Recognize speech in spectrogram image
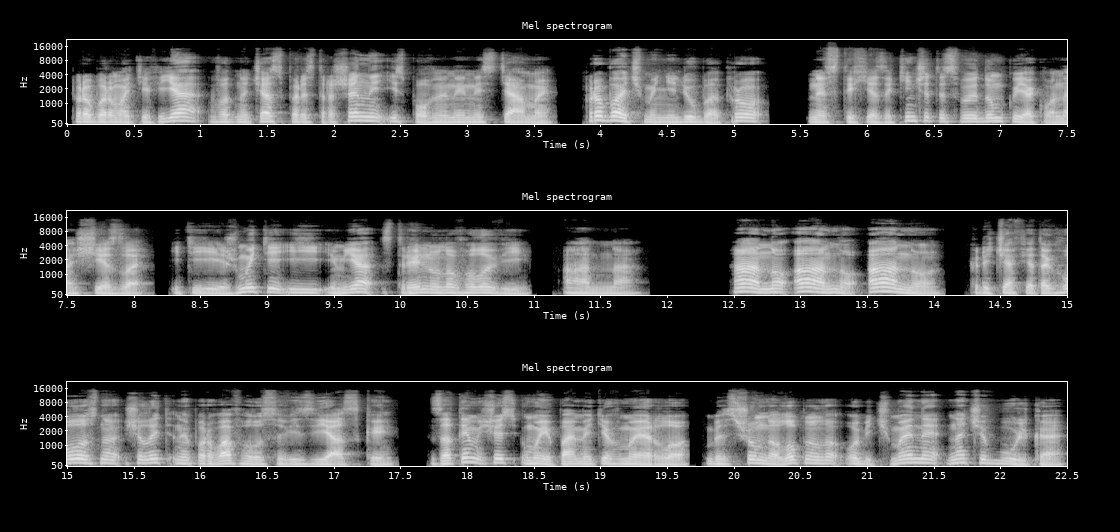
пробормотів я, водночас перестрашений і сповнений нестями. Пробач мені, Люба, про. Не встиг я закінчити свою думку, як вона щезла, і тієї ж миті її ім'я стрельнуло в голові Анна. Анно, Анно, Анно. кричав я так голосно, що ледь не порвав голосові зв'язки. Затим щось у моїй пам'яті вмерло, безшумно лопнуло обіч мене, наче булька.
